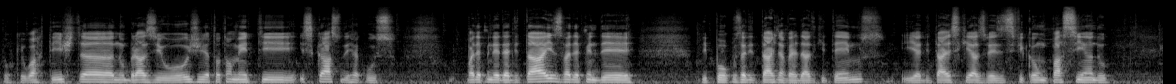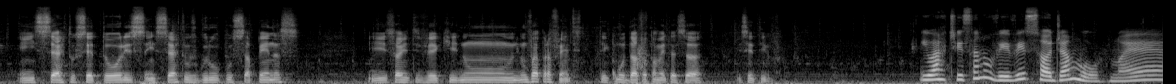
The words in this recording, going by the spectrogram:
Porque o artista no Brasil hoje é totalmente escasso de recursos. Vai depender de editais, vai depender de poucos editais, na verdade, que temos, e editais que às vezes ficam passeando em certos setores, em certos grupos apenas. E isso a gente vê que não, não vai para frente. Tem que mudar totalmente esse incentivo. E o artista não vive só de amor, não é?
